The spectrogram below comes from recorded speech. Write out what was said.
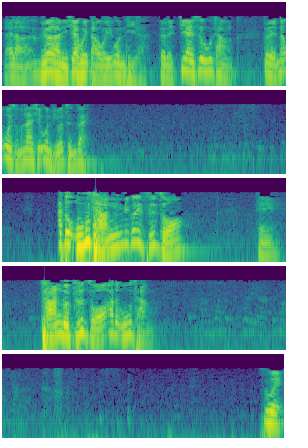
来了，没有了。你现在回答我一个问题了，对不对？既然是无常，对不对？那为什么那些问题会存在？啊，都无常，你过你执着，哎，常的执着，啊，都无常。诸位。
